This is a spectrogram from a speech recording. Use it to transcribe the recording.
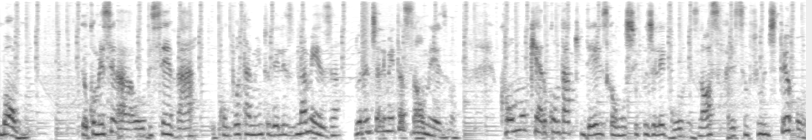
Bom, eu comecei a observar o comportamento deles na mesa, durante a alimentação mesmo. Como que era o contato deles com alguns tipos de legumes. Nossa, parecia um filme de terror.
